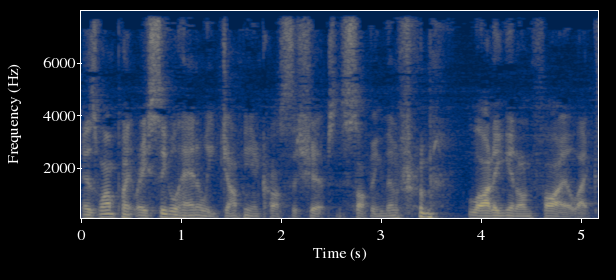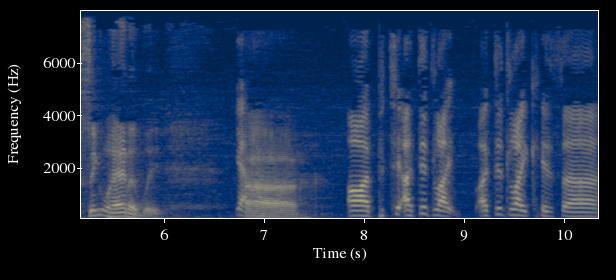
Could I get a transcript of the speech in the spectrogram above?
There's one point where he's single handedly jumping across the ships and stopping them from lighting it on fire, like single handedly. Yeah. Uh, I, I did like I did like his uh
